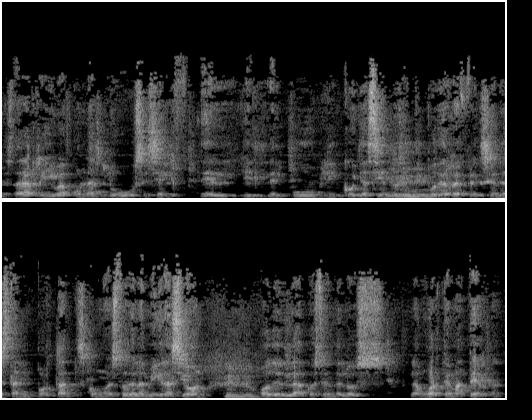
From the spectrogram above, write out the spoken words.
estar arriba con las luces y el, público y haciendo ese tipo de reflexiones tan importantes como esto de la migración o de la cuestión de los, la muerte materna.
